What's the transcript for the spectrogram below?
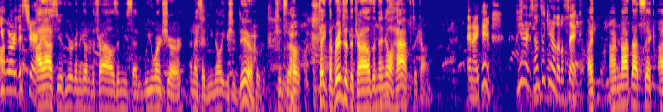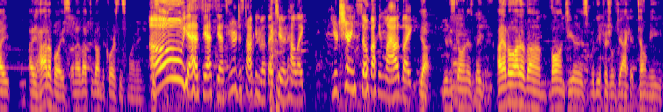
you wore this shirt. I asked you if you were going to go to the trials, and you said well, you weren't sure. And I said, you know what you should do? Should so take the bridge at the trials, and then you'll have to come. and I came. Peter, it sounds like you're a little sick. I I'm not that sick. I I had a voice, and I left it on the course this morning. Oh yes, yes, yes. We were just talking about that too, and how like you're cheering so fucking loud, like Yeah, you're just going as big. I had a lot of um, volunteers with the official jacket tell me,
